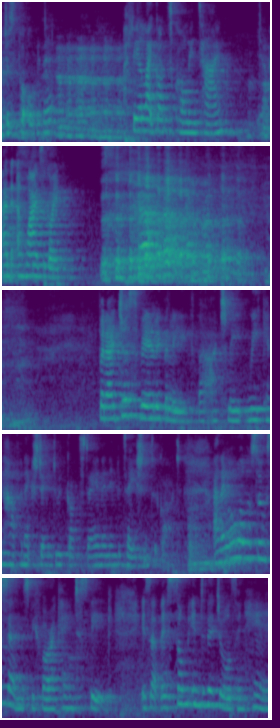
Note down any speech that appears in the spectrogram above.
Just put up with it. I feel like God's calling time. And, and wives are going, but I just really believe that actually we can have an exchange with God today and an invitation to God. And I also sense before I came to speak is that there's some individuals in here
